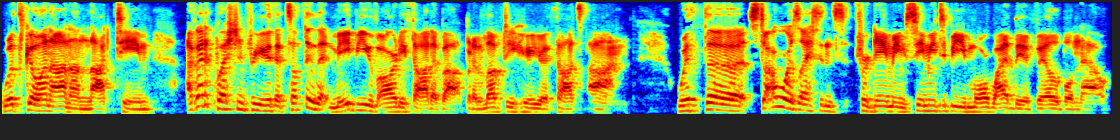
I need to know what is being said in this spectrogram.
What's going on, Unlocked team? I've got a question for you that's something that maybe you've already thought about, but I'd love to hear your thoughts on. With the Star Wars license for gaming seeming to be more widely available now,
